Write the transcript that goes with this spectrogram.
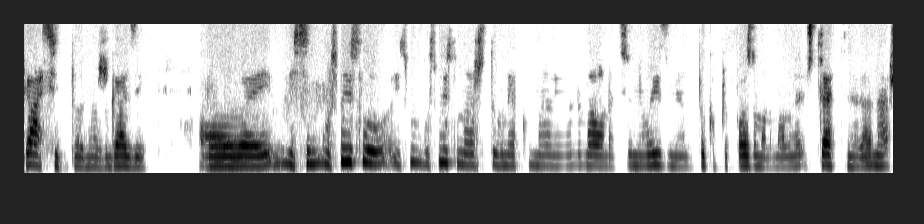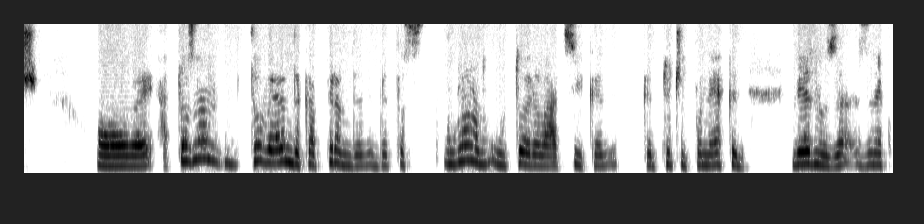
gasi to, znaš, gazi. Ovaj, mislim, u smislu, u smislu naš tog nekog malo, malo nacionalizma, to kao prepoznamo, malo štretne, da, naš, Ovaj, a to znam, to verujem da kapiram, da, da to uglavnom u toj relaciji kad, kad pričam ponekad vezano za, za neku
